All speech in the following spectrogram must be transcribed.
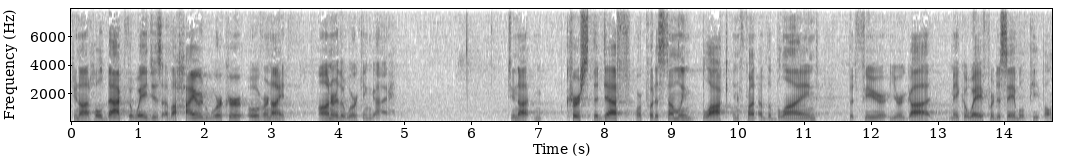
Do not hold back the wages of a hired worker overnight. Honor the working guy. Do not curse the deaf or put a stumbling block in front of the blind, but fear your God. Make a way for disabled people.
